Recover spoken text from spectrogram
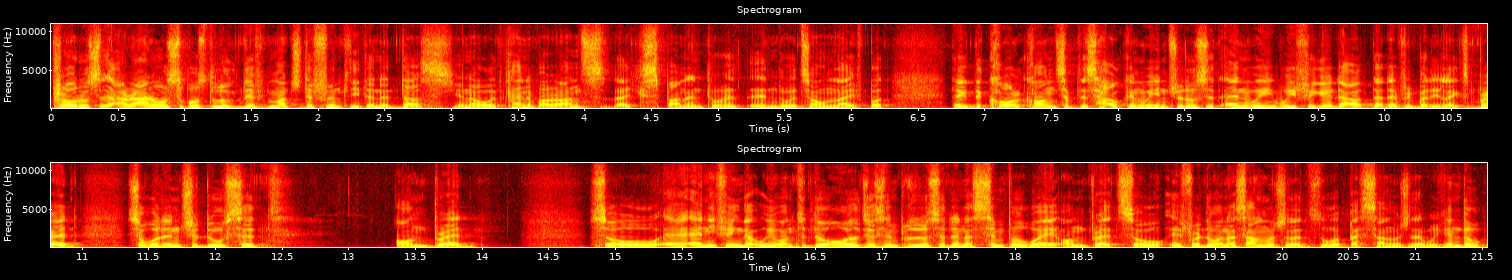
produce? Aran was supposed to look much differently than it does you know? It kind of Aran's like spun into it, into its own life but the, the core concept is how can we introduce it? And we, we figured out that everybody likes bread so we'll introduce it on bread. So anything that we want to do we'll just introduce it in a simple way on bread. So if we're doing a sandwich let's do a best sandwich that we can do.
